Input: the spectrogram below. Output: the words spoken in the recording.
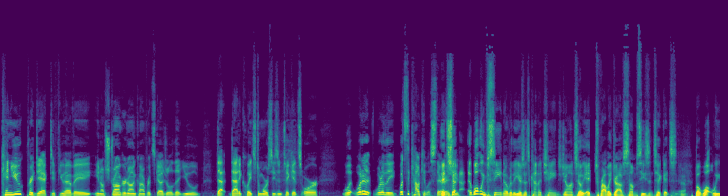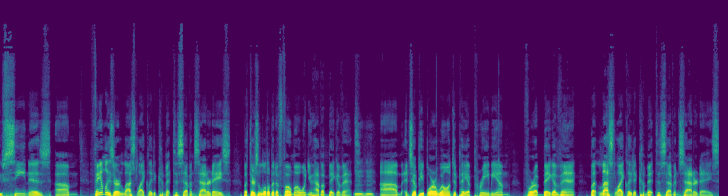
can you predict if you have a you know stronger non-conference schedule that you that that equates to more season tickets or what what are what are the what's the calculus there? It's you... uh, what we've seen over the years. It's kind of changed, John. So it probably drives some season tickets, yeah. but what we've seen is um, families are less likely to commit to seven Saturdays, but there's a little bit of FOMO when you have a big event, Mm-hmm. um, and so people are willing to pay a premium for a big event, but less likely to commit to seven Saturdays.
